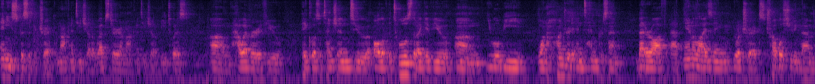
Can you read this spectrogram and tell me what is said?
any specific trick. I'm not going to teach you how to Webster, I'm not going to teach you how to B-twist. Um, however, if you pay close attention to all of the tools that I give you, um, you will be 110% better off at analyzing your tricks, troubleshooting them,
